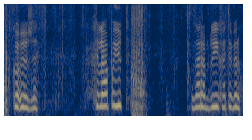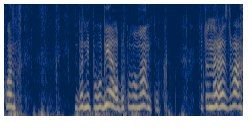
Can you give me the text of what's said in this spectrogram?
підкові вже хляпають. Зараз буду їхати верхом, бо не погубила, бо то моменту. Тут на раз-два.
